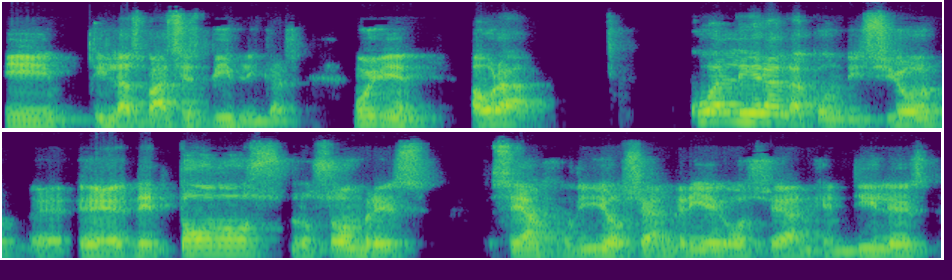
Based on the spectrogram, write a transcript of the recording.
y, y las bases bíblicas. Muy bien, ahora, ¿cuál era la condición de todos los hombres, sean judíos, sean griegos, sean gentiles?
